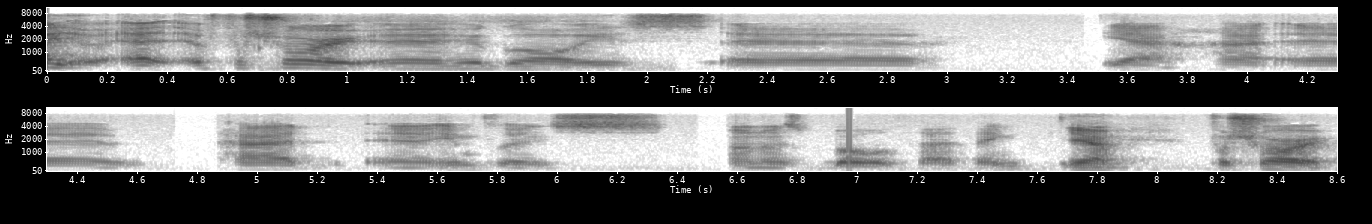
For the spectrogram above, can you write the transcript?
uh, for sure uh, Hugo is uh, yeah ha, uh, had uh, influence on us both. I think. Yeah. For sure.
